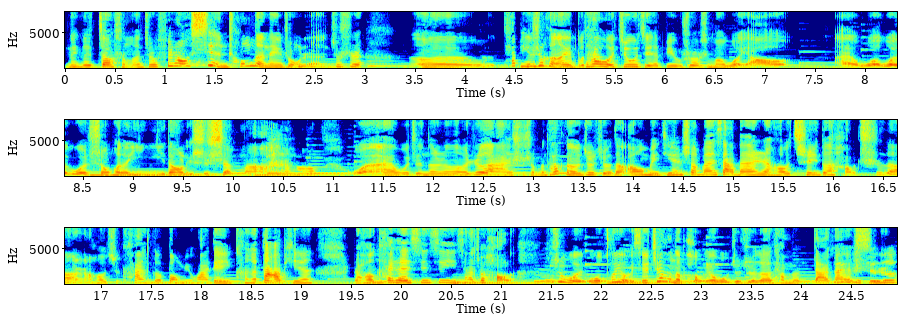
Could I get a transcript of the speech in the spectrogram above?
那个叫什么，就是非常现充的那种人，就是，呃，他平时可能也不太会纠结，比如说什么我要。哎，我我我生活的意义到底是什么？然后我哎，我真的热爱是什么？他可能就觉得啊，我每天上班下班，然后吃一顿好吃的，然后去看个爆米花电影，看个大片，然后开开心心一下就好了。就是我我会有一些这样的朋友，我就觉得他们大概是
